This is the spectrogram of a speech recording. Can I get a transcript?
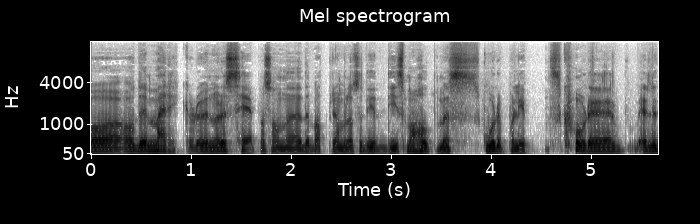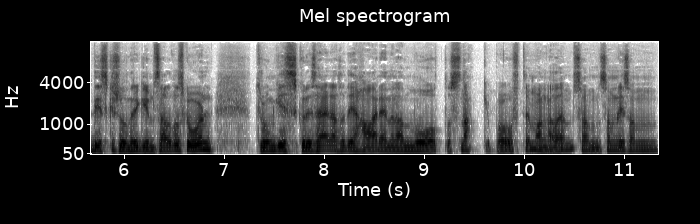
og, og det merker du når du ser på sånne debattprogrammer også. De, de som har holdt på med skole, eller diskusjoner i gymsalen på skolen, Trond Giske og disse her, altså de har en eller annen måte å snakke på ofte, mange av dem, som, som liksom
